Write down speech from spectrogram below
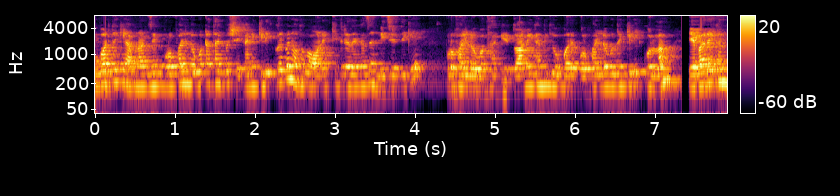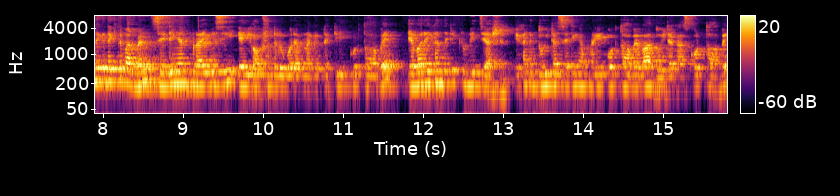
উপর থেকে আপনার যে প্রোফাইল লোগোটা থাকবে সেখানে ক্লিক করবেন অথবা অনেক ক্ষেত্রে দেখা যায় নিচের দিকে প্রোফাইল লোগো থাকে। তো আমি এখান থেকে উপরে প্রোফাইল লোগোতে ক্লিক করলাম। এবার এখান থেকে দেখতে পারবেন সেটিং এন্ড প্রাইভেসি এই অপশনটার উপরে আপনাকে একটা ক্লিক করতে হবে। এবার এখান থেকে একটু নিচে আসেন। এখানে দুইটা সেটিং আপনাকে করতে হবে বা দুইটা কাজ করতে হবে।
